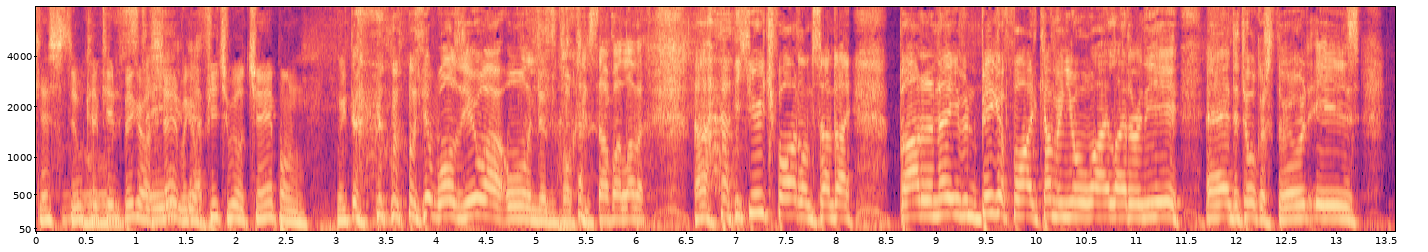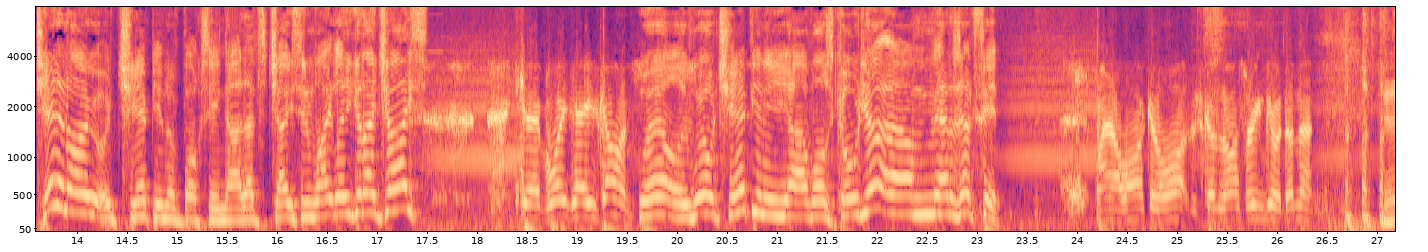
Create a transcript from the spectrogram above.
guess still keep getting bigger. I said we got a future world champ on. We do. Whilst you are all into the boxing stuff, I love it. Uh, huge fight on Sunday, but an even bigger fight coming your way later in the year. And to talk us through it is 10 0 champion of boxing. Uh, that's Jason Whateley. G'day, Jace. G'day, boys. How you going? Well, world champion he uh, was called you. Um, how does that fit? Mate, I like it a lot. It's got a nice ring to it, doesn't it? Yeah,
